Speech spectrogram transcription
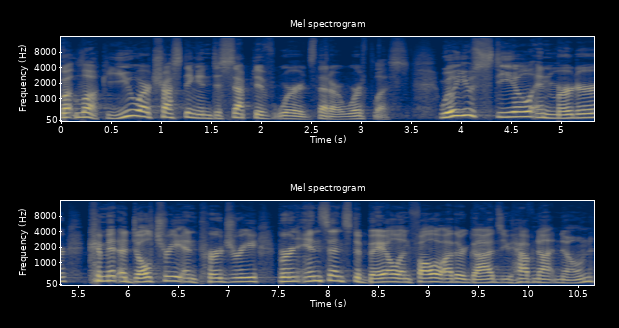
But look, you are trusting in deceptive words that are worthless. Will you steal and murder, commit adultery and perjury, burn incense to Baal, and follow other gods you have not known,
